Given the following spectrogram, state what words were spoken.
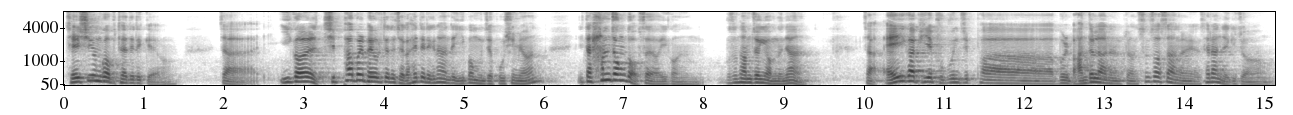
제일 쉬운 거부터 해드릴게요. 자, 이걸 집합을 배울 때도 제가 해드리긴 하는데 2번 문제 보시면 일단 함정도 없어요. 이건 무슨 함정이 없느냐? 자, A가 B의 부분 집합을 만들라는 그런 순서상을 세란 얘기죠.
